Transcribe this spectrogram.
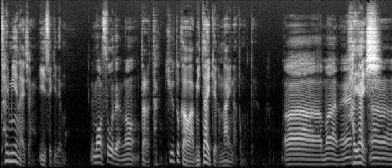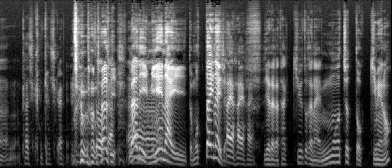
対見えないじゃん。いい席でも。うんまあそうだよな。だから卓球とかは見たいけどないなと思って。ああまあね。早いし。うん。確かに確かに。ラリーラリー見えないともったいないじゃん、はいはいはい、いやだから卓球とかねもうちょっと大きめの、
